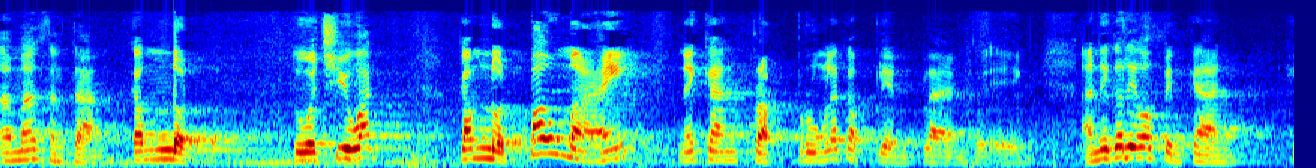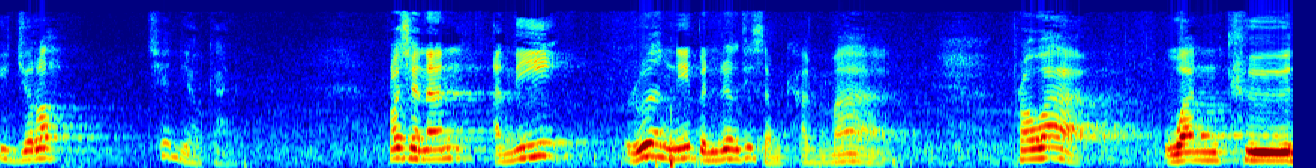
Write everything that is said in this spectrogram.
อามัลต่างๆกำหนดตัวชีวัดกำหนดเป้าหมายในการปรับปรุงและก็เปลี่ยนแปลงตัวเอง อันนี้ก็เรียกว่าเป็นการฮิจรัชเช่นเดียวกัน เพราะฉะนั้นอันนี้เรื่องนี้เป็นเรื่องที่สำคัญมาก เพราะว่าวันคืน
